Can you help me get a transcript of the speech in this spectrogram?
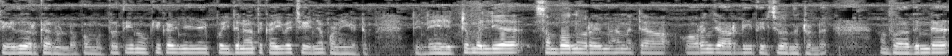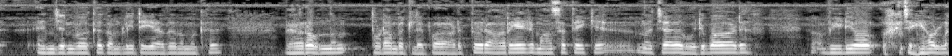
ചെയ്ത് തീർക്കാനുണ്ട്. അപ്പോൾ മൊത്തത്തിൽ നോക്കിക്കഴിഞ്ഞ് കഴിഞ്ഞാൽ ഇപ്പോൾ ഇതിനകത്ത് കൈവച്ച് കഴിഞ്ഞാൽ പണി കിട്ടും. പിന്നെ ഏറ്റവും വലിയ സംഭവം എന്ന് പറയുന്നത് മറ്റേ ഓറഞ്ച് ആർ ഡി തിരിച്ചു വന്നിട്ടുണ്ട്. അപ്പോൾ അതിന്റെ എൻജിൻ വർക്ക് കംപ്ലീറ്റ് ചെയ്യാതെ നമുക്ക് വേറെ ഒന്നും തൊടാൻ പറ്റില്ല. ഇപ്പോൾ അടുത്ത ഒരു ആറേഴ് മാസത്തേക്ക് എന്ന് വെച്ചാൽ ഒരുപാട് വീഡിയോ ചെയ്യാനുള്ള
